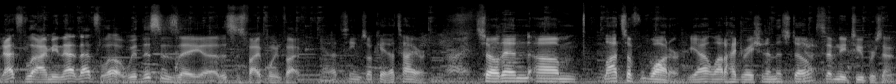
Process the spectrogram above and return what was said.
that's. I mean that that's low. We- This is a uh, this is 5.5. yeah, that seems okay. That's higher. All right. So then, um, lots of water. Yeah, a lot of hydration in this dough. 72%.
